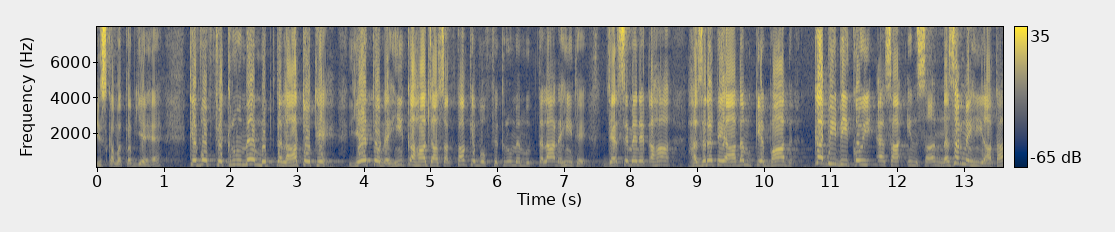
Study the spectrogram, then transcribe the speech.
اس کا مطلب یہ ہے کہ وہ فکروں میں مبتلا تو تھے۔ یہ تو نہیں کہا جا سکتا کہ وہ فکروں میں مبتلا نہیں تھے۔ جیسے میں نے کہا، حضرت آدم کے بعد کبھی بھی کوئی ایسا انسان نظر نہیں آتا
